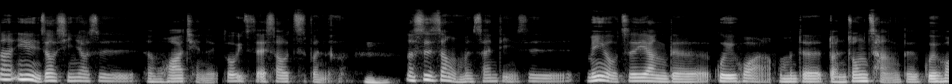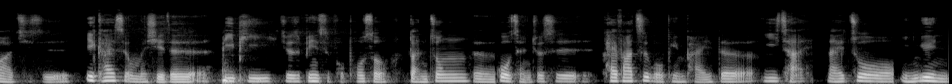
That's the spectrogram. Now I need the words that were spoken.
那因为你知道新药是很花钱的，都一直在烧资本额。嗯那事实上，我们山顶是没有这样的规划。我们的短中长的规划，其实一开始我们写的 BP 就是 Business Proposal，短中的过程就是开发自我品牌的医材来做营运，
